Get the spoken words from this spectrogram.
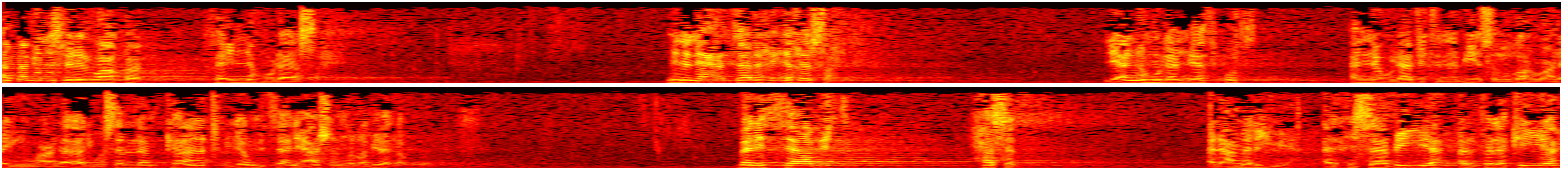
أما بالنسبة للواقع فإنه لا يصح. من الناحية التاريخية غير صحيح لأنه لم يثبت أن ولادة النبي صلى الله عليه وعلى آله وسلم كانت في اليوم الثاني عشر من ربيع الأول. بل الثابت حسب العملية الحسابية الفلكية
